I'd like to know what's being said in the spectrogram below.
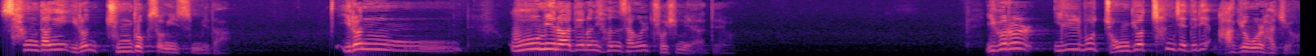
상당히 이런 중독성이 있습니다. 이런 우민화되는 현상을 조심해야 돼요. 이거를 일부 종교 천재들이 악용을 하죠.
